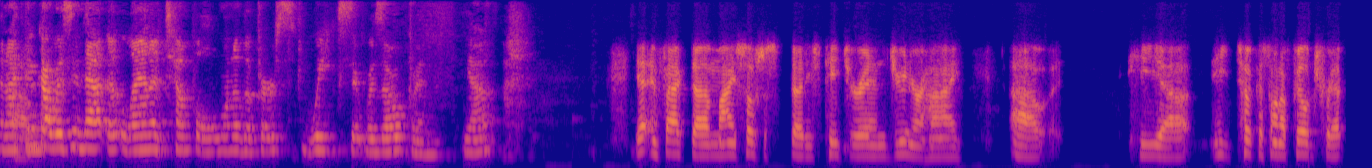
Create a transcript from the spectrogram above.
And I um, think I was in that Atlanta temple one of the first weeks it was open. Yeah. Yeah. In fact, uh, my social studies teacher in junior high, uh, he he took us on a field trip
